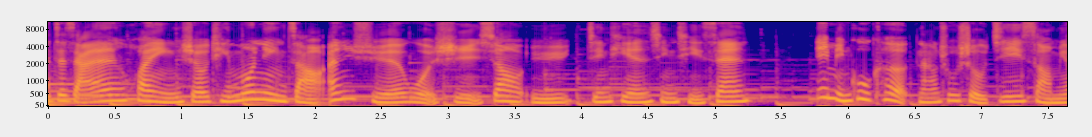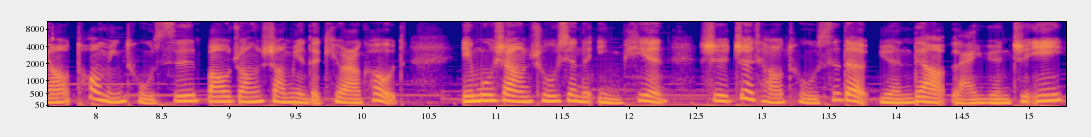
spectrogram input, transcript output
大家早安，欢迎收听 Morning 早安学，我是笑鱼。今天星期三，一名顾客拿出手机扫描透明吐司包装上面的 QR code，荧幕上出现的影片是这条吐司的原料来源之一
